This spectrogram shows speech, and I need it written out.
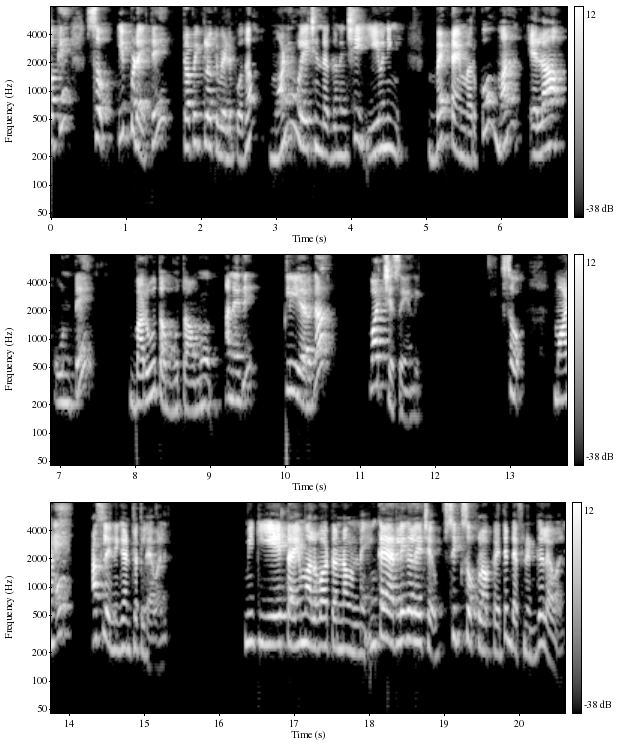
ఓకే? సో ఇప్పుడైతే టాపిక్లోకి వెళ్ళిపోదాం. మార్నింగ్ లేచిన దగ్గర నుంచి ఈవినింగ్ బెడ్ టైం వరకు మనం ఎలా ఉంటే బరువు తగ్గుతాము అనేది క్లియర్గా వాచ్ చేసేయండి. సో మార్నింగ్ అసలు ఎన్ని గంటలకు లేవాలి? మీకు ఏ టైం అలవాటు అన్నా ఉన్నాయి. ఇంకా ఎర్లీగా లేచే సిక్స్ ఓ క్లాక్ అయితే డెఫినెట్గా లేవాలి.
